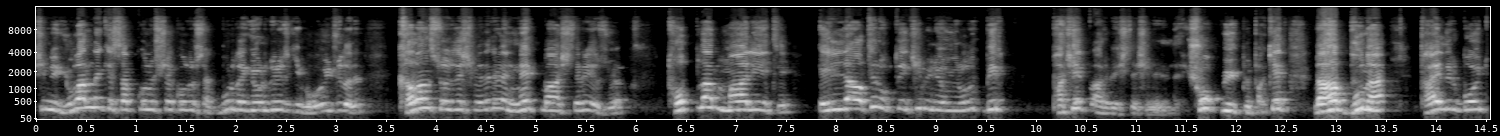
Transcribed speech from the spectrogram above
Şimdi yuvarlak hesap konuşacak olursak burada gördüğünüz gibi oyuncuların kalan sözleşmeleri ve net maaşları yazıyor. Toplam maliyeti 56.2 milyon euroluk bir paket var Beşiktaş'ın elinde. Çok büyük bir paket. Daha buna Tyler Boyd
